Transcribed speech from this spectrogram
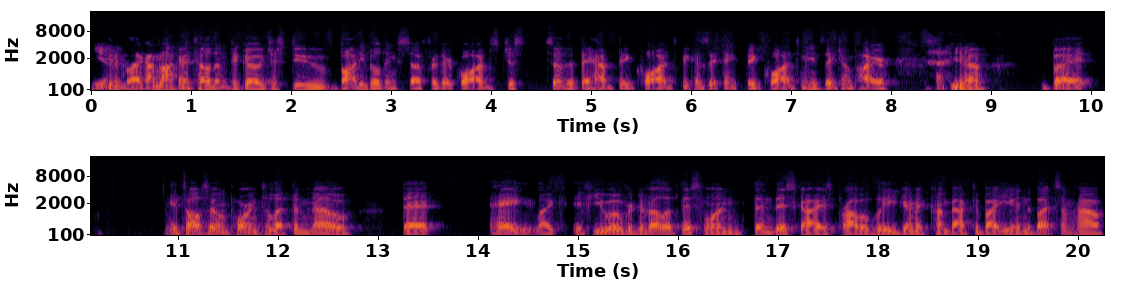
Yeah. You know, like I'm not going to tell them to go just do bodybuilding stuff for their quads just so that they have big quads because they think big quads means they jump higher, you know? But it's also important to let them know that hey, like if you overdevelop this one, then this guy is probably going to come back to bite you in the butt somehow.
